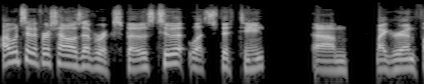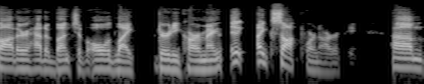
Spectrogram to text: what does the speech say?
I would say the first time I was ever exposed to it was 15. Um, my grandfather had a bunch of old, like, dirty car mag, it, like soft pornography. Um,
